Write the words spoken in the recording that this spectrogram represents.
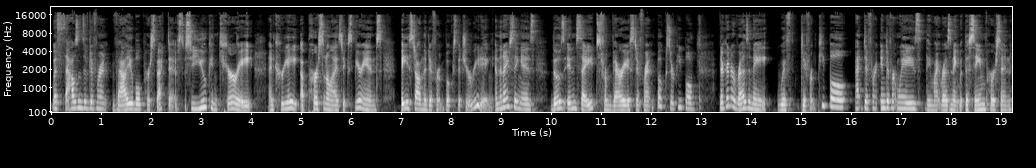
with thousands of different valuable perspectives. So you can curate and create a personalized experience based on the different books that you're reading. And the nice thing is, those insights from various different books or people they're going to resonate with different people at different in different ways they might resonate with the same person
